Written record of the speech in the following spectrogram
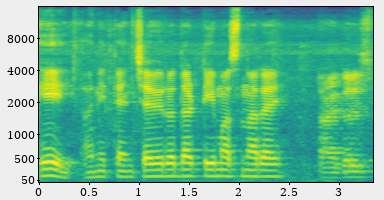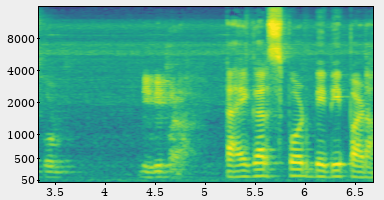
A आणि त्यांच्या विरोधात टीम असणार आहे. Tiger sport Bibipada tiger sport Bebipada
